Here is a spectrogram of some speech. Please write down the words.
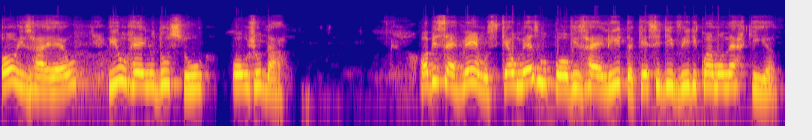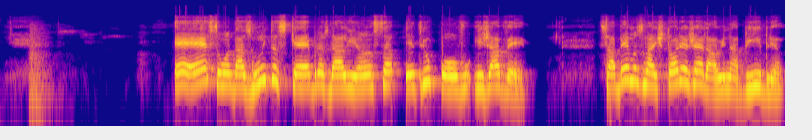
ou Israel, e o Reino do Sul, ou Judá. Observemos que é o mesmo povo israelita que se divide com a monarquia. É essa uma das muitas quebras da aliança entre o povo e Javé. Sabemos na história geral e na Bíblia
